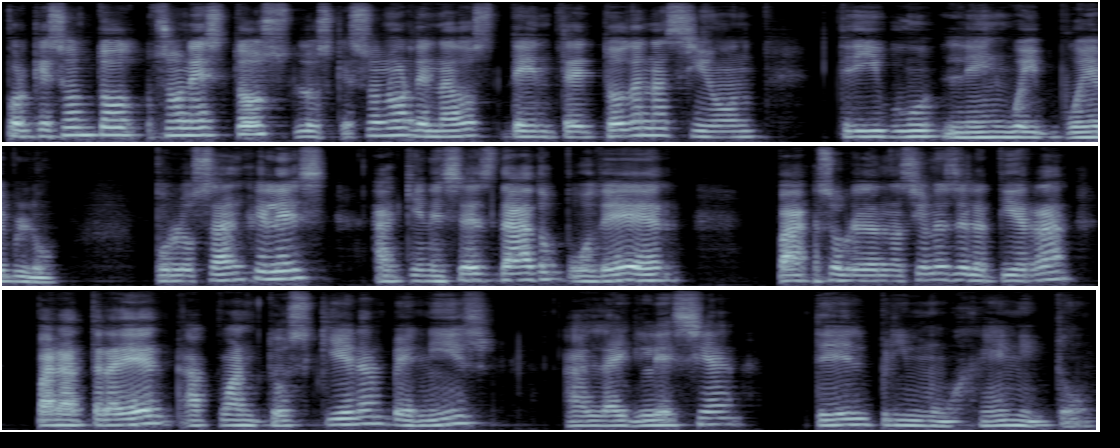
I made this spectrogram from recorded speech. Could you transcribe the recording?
Porque son, son estos los que son ordenados de entre toda nación, tribu, lengua y pueblo, por los ángeles a quienes es dado poder sobre las naciones de la tierra para atraer a cuantos quieran venir a la iglesia del primogénito.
